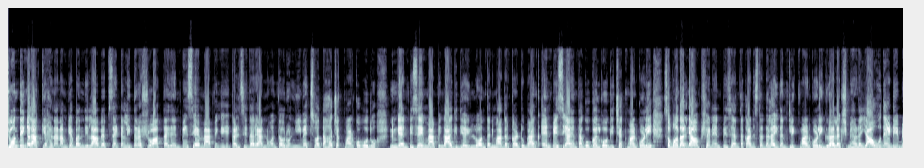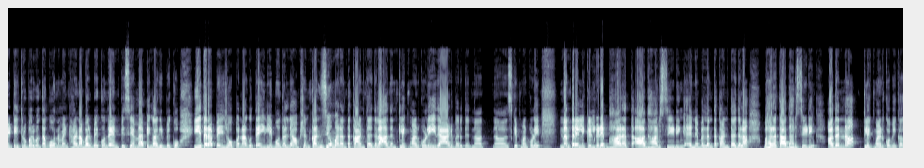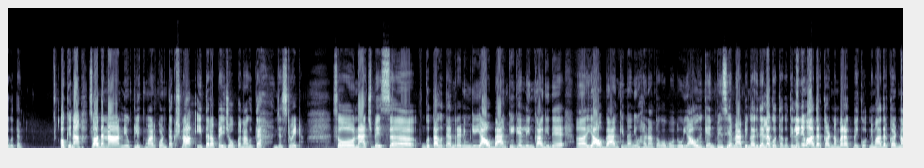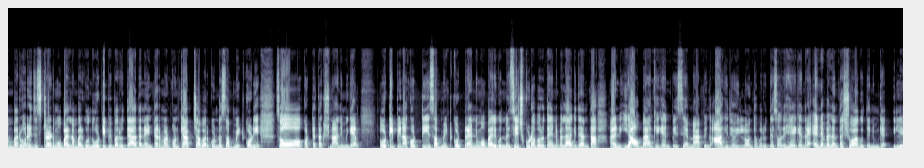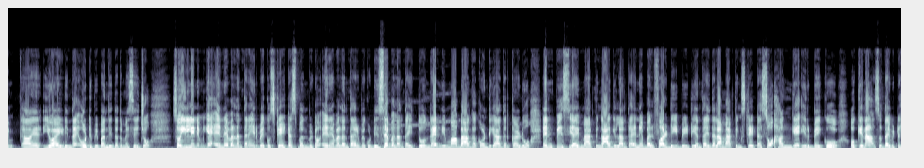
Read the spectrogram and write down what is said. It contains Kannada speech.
ಜೂನ್ ತಿಂಗಳ ಅಕ್ಕಿ ಹಣ ನಮಗೆ ಬಂದಿಲ್ಲ. ವೆಬ್ಸೈಟಲ್ಲಿ ಈ ತರ ಶೋ ಆಗ್ತಾ ಇದೆ. ಎನ್ ಪಿ ಸಿ ಐ ಮ್ಯಾಪಿಂಗಿಗೆ ಕಳಿಸಿದ್ದಾರೆ ಅನ್ನುವಂಥವ್ರು, ನೀವೇ ಸ್ವತಃ ಚೆಕ್ ಮಾಡ್ಕೋಬಹುದು ನಿಮಗೆ N P C I mapping ಆಗಿದೆಯೋ ಇಲ್ಲೋ ಅಂತ ನಿಮ್ಮ Aadhaar card to bank N P C I ಅಂತ ಗೂಗಲ್ಗೆ ಹೋಗಿ ಚೆಕ್ ಮಾಡ್ಕೊಳ್ಳಿ. ಸೊ ಮೊದಲನೇ ಆಪ್ಷನ್ ಎನ್ ಪಿ ಸಿ ಅಂತ ಕಾಣಿಸ್ತದಲ್ಲ ಇದನ್ನು ಕ್ಲಿಕ್ ಮಾಡ್ಕೊಳ್ಳಿ. ಗೃಹಲಕ್ಷ್ಮಿ ಹಣ, ಯಾವುದೇ ಡಿ ಬಿ ಟಿ ಥ್ರೂ ಬರುವಂಥ ಗೌರ್ಮೆಂಟ್ ಹಣ ಬರಬೇಕು ಅಂದರೆ N P C I mapping ಆಗಿರಬೇಕು. ಈ ಥರ ಪೇಜ್ ಓಪನ್ ಆಗುತ್ತೆ. ಇಲ್ಲಿ ಮೊದಲನೇ ಆಪ್ಷನ್ ಕನ್ಸ್ಯೂಮರ್ ಅಂತ ಕಾಣ್ತಾ ಇದೆಯಲ್ಲ ಅದನ್ನು ಕ್ಲಿಕ್ ಮಾಡ್ಕೊಳ್ಳಿ. ಇದು ಆ್ಯಡ್ ಬರುತ್ತೆ ಅದನ್ನ ಸ್ಕಿಪ್ ಮಾಡ್ಕೊಳ್ಳಿ. ನಂತರ ಇಲ್ಲಿ ಕೆಳಗಡೆ ಭಾರತ್ ಆಧಾರ್ ಸೀಡಿಂಗ್ ಎನೇಬಲ್ ಅಂತ ಕಾಣ್ತಾ ಇದ್ದಲ್ಲ ಭಾರತ್ ಆಧಾರ್ ಸೀಡಿಂಗ್, ಅದನ್ನು ಕ್ಲಿಕ್ ಮಾಡ್ಕೋಬೇಕಾಗುತ್ತೆ. ಓಕೆನಾ ಸೊ ಅದನ್ನು ನೀವು ಕ್ಲಿಕ್ ಮಾಡ್ಕೊಂಡ ತಕ್ಷಣ ಈ ಥರ ಪೇಜ್ ಓಪನ್ ಆಗುತ್ತೆ. ಜಸ್ಟ್ ವೇಟ್ ಸೊ ನ್ಯಾಚ್ ಬೇಸ್ ಗೊತ್ತಾಗುತ್ತೆ. ಅಂದರೆ ನಿಮಗೆ ಯಾವ ಬ್ಯಾಂಕಿಗೆ ಲಿಂಕ್ ಆಗಿದೆ ಯಾವ ಬ್ಯಾಂಕಿಂದ ನೀವು ಹಣ ತೊಗೋಬೋದು, ಯಾವುದಕ್ಕೆ N P C A mapping ಆಗಿದೆ ಎಲ್ಲ ಗೊತ್ತಾಗುತ್ತೆ. ಇಲ್ಲಿ ನೀವು ಆಧಾರ್ ಕಾರ್ಡ್ ನಂಬರ್ ಹಾಕಬೇಕು. ನಿಮ್ಮ Aadhaar card number registered mobile ನಂಬರ್ಗೆ ಒಂದು ಒ ಟಿ ಪಿ ಬರುತ್ತೆ. ಅದನ್ನು ಎಂಟರ್ ಮಾಡ್ಕೊಂಡು ಕ್ಯಾಪ್ಚಾ ಬರ್ಕೊಂಡು ಸಬ್ಮಿಟ್ ಕೊಡಿ. ಸೊ ಕೊಟ್ಟ ತಕ್ಷಣ ನಿಮಗೆ ಒ ಟಿ ಪಿನ ಕೊಟ್ಟು ಸಬ್ಮಿಟ್ ಕೊಟ್ಟರೆ ನಿಮ್ಮ ಮೊಬೈಲಿಗೆ ಒಂದು ಮೆಸೇಜ್ ಕೂಡ ಬರುತ್ತೆ ಎನೇಬಲ್ ಆಗಿದೆ ಅಂತ. ಆ್ಯಂಡ್ ಯಾವ ಬ್ಯಾಂಕಿಗೆ N P C A mapping ಆಗಿದೆಯೋ ಇಲ್ಲೋ ಅಂತ ಬರುತ್ತೆ. ಸೊ ಅದು ಹೇಗೆ ಅಂದರೆ ಎನೇಬಲ್ ಅಂತ ಶೋ ಆಗುತ್ತೆ ನಿಮಗೆ. ಇಲ್ಲಿ ಯು ಐ ಡಿಯಿಂದ ಒ ಟಿ ಪಿ ಬಂದಿದ್ದದು ಮೆಸೇಜು ಸೊ ಇಲ್ಲಿ ನಿಮಗೆ ಎನೇಬಲ್ ಅಂತಲೇ ಇರಬೇಕು. ಸ್ಟೇಟಸ್ ಬಂದುಬಿಟ್ಟು ಎನೇಬಲ್ ಅಂತ ಇರಬೇಕು. ಡಿಸೇಬಲ್ ಅಂತ ಇತ್ತು ಅಂದರೆ ನಿಮ್ಮ ಬ್ಯಾಂಕ್ ಅಕೌಂಟಿಗೆ Aadhaar card N P C I mapping ಆಗಿಲ್ಲ ಅಂತ. Enable for D B T ಅಂತ ಇದೆಲ್ಲ ಮ್ಯಾಪಿಂಗ್ ಸ್ಟೇಟಸ್ಸು ಹಾಗೆ ಇರಬೇಕು. ಓಕೆನಾ ಸೊ ದಯವಿಟ್ಟು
